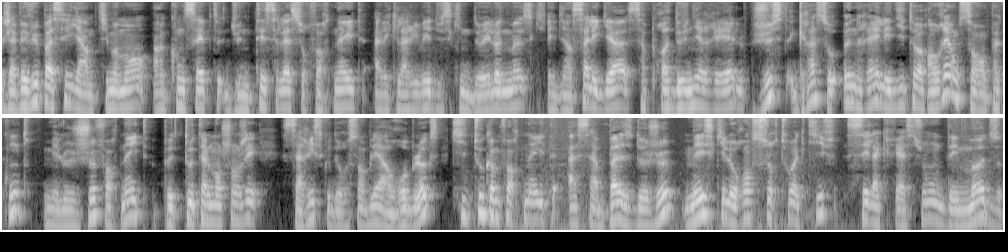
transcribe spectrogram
J'avais vu passer il y a un petit moment un concept d'une Tesla sur Fortnite avec l'arrivée du skin de Elon Musk. Et eh bien ça les gars, ça pourra devenir réel juste grâce au Unreal Editor. En vrai, on s'en rend pas compte, mais le jeu Fortnite peut totalement changer. Ça risque de ressembler à Roblox, qui tout comme Fortnite a sa base de jeu, mais ce qui le rend surtout actif, c'est la création des mods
